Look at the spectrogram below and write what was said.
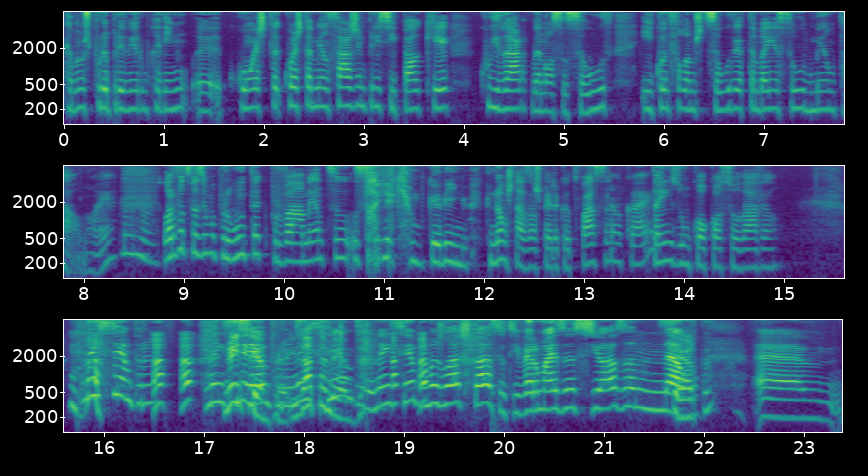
acabamos por aprender um bocadinho uh, com, esta, com esta mensagem principal que é cuidar da nossa saúde e quando falamos de saúde é também a saúde mental, não é? Uhum. Agora vou-te fazer uma pergunta que provavelmente sai aqui um bocadinho, que não estás à espera que eu te faça. Okay. Tens um cocó saudável? Nem sempre. Nem, nem sempre, sempre, exatamente. Nem sempre, nem sempre, mas lá está. Se eu estiver mais ansiosa, não. Certo. Um,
